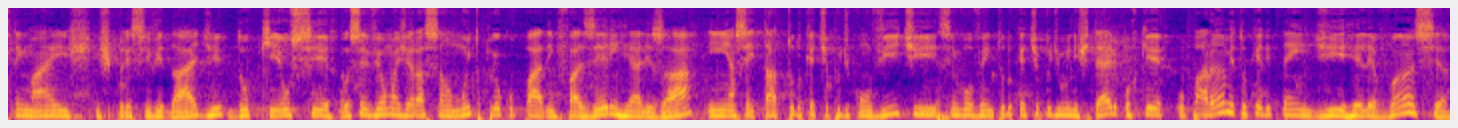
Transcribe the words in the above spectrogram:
têm mais expressividade do que o ser. Você vê uma geração muito preocupada em fazer, em realizar, em aceitar tudo que é tipo de convite, se envolver em tudo que é tipo de ministério, porque o parâmetro que ele tem de relevância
